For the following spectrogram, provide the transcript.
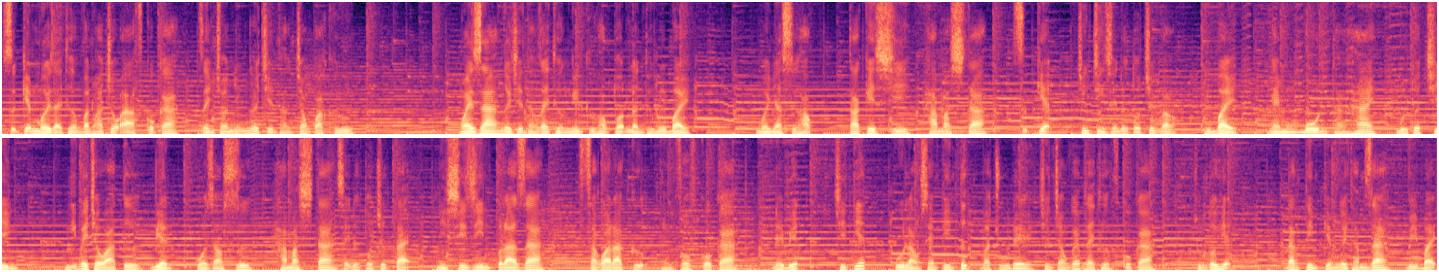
Sự kiện mời Giải thưởng Văn hóa châu Á Fukuoka dành cho những người chiến thắng trong quá khứ. Ngoài ra, người chiến thắng Giải thưởng Nghiên cứu học thuật lần thứ 17 mời nhà sử học Takeshi Hamashita. Sự kiện chương trình sẽ được tổ chức vào thứ bảy ngày 4 tháng 2 buổi thuyết trình Nghĩ về châu Á từ biển của giáo sư Hamashita sẽ được tổ chức tại Nishijin Plaza, Sawaraku, thành phố Fukuoka. Để biết chi tiết, vui lòng xem tin tức và chủ đề trên trang web giải thưởng Fukuoka. Chúng tôi hiện đang tìm kiếm người tham gia, vì vậy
